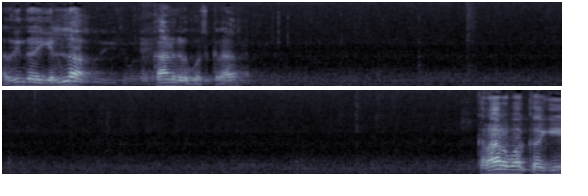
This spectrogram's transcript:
ಅದರಿಂದ ಎಲ್ಲ ಕಾರಣಗಳಿಗೋಸ್ಕರ ಕರಾರವಾಕ್ಕಾಗಿ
